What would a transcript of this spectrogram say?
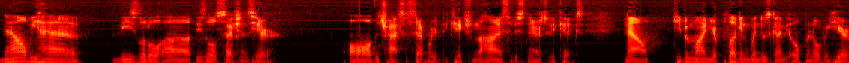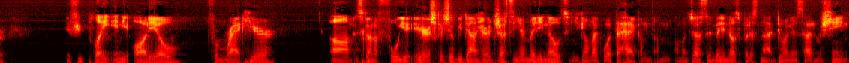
now we have these little, uh, these little sections here. All the tracks are separated, the kicks from the highs to the snares to the kicks. Now, keep in mind your plugin window is going to be open over here if you play any audio from right here, um, it's going to fool your ears because you'll be down here adjusting your MIDI notes and you're going to be like, what the heck? I'm, I'm, I'm adjusting MIDI notes, but it's not doing it inside the Maschine.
